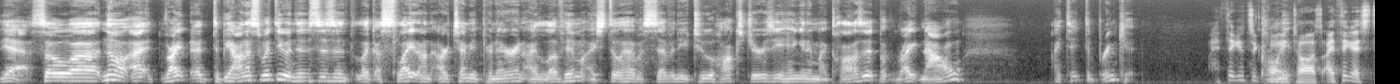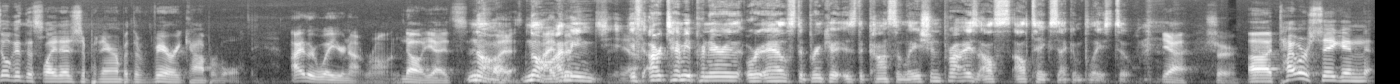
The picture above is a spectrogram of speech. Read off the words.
Yeah. So uh, no, I right uh, to be honest with you, and this isn't like a slight on Artemi Panarin. I love him. I still have a '72 Hawks jersey hanging in my closet, but right now, I take DeBrincat. I think it's a coin toss. I think I still get the slight edge to Panarin, but they're very comparable. Either way, you're not wrong. No, yeah, it's, it's no, no. I, I bet, mean, yeah. if Artemi Panarin or Alex DeBrincat is the consolation prize, I'll I'll take second place too. Yeah, sure. Uh, Tyler Seguin,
